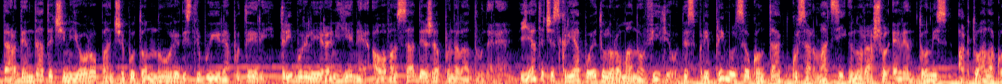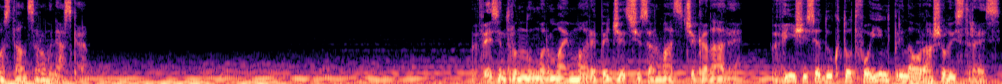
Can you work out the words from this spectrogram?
dar de îndată ce în Europa a început o nouă redistribuire a puterii, triburile iraniene au avansat deja până la Dunăre. Iată ce scria poetul roman Ovidiu despre primul său contact cu sarmații în orașul Elentomis, actuala Constanța românească. Vezi într-un număr mai mare pe geți și sarmați ce călare, vin și se duc tot foind prin a orașului străzi,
